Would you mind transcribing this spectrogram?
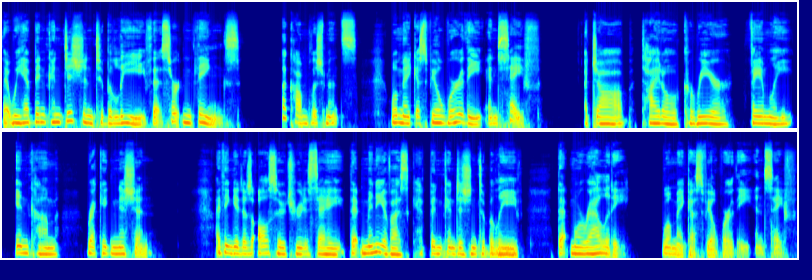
that we have been conditioned to believe that certain things, accomplishments, will make us feel worthy and safe. A job, title, career, family, income, recognition. I think it is also true to say that many of us have been conditioned to believe that morality will make us feel worthy and safe.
